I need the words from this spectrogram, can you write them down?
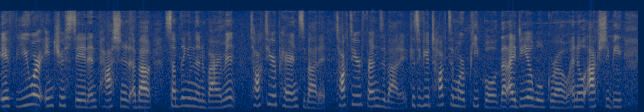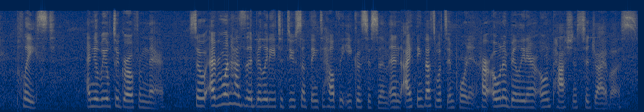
If you are interested and passionate about something in the environment, talk to your parents about it. Talk to your friends about it. Because if you talk to more people, that idea will grow and it will actually be placed and you'll be able to grow from there. So everyone has the ability to do something to help the ecosystem and I think that's what's important, our own ability and our own passions to drive us.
